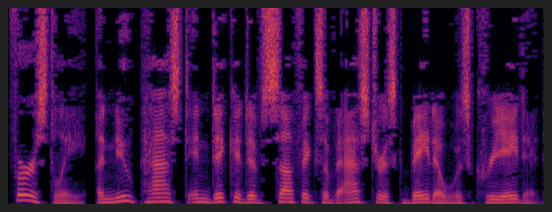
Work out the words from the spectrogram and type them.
Firstly, a new past indicative suffix of asterisk beta was created.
